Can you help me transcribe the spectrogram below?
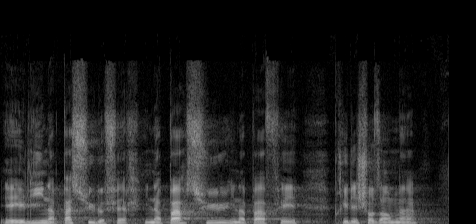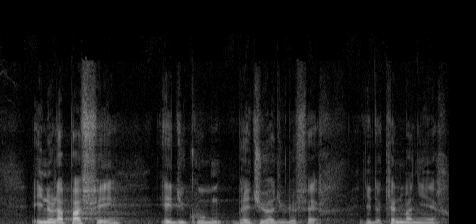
Et Élie n'a pas su le faire. Il n'a pas su, il n'a pas fait, pris les choses en main, et il ne l'a pas fait. Et du coup, ben, Dieu a dû le faire. Et de quelle manière?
